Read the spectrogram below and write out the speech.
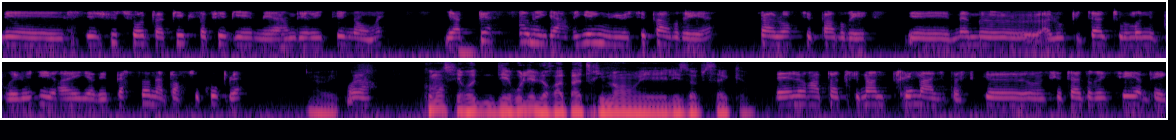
Mais c'est juste sur le papier que ça fait bien mais en vérité non hein. Il y a personne, il n'y a rien eu, c'est pas vrai. Hein. Ça alors c'est pas vrai. Et même euh, à l'hôpital, tout le monde pourrait le dire. hein. Il y avait personne à part ce couple. hein. Ah oui. Voilà. Comment s'est déroulé le rapatriement et les obsèques? Ben, le rapatriement très mal parce que on s'est adressé. Enfin,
